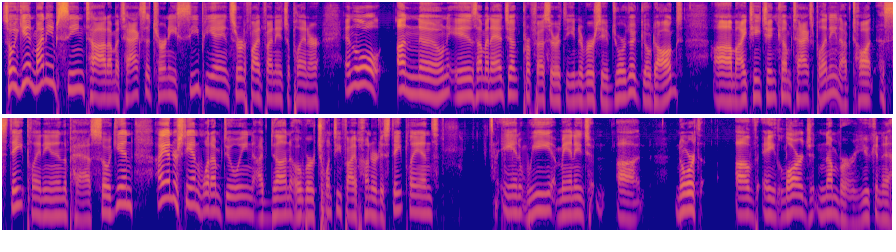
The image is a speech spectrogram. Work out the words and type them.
So, again, my name's Sean Todd. I'm a tax attorney, CPA, and certified financial planner. And the little unknown is I'm an adjunct professor at the University of Georgia. Go Dogs. Um, I teach income tax planning. I've taught estate planning in the past. So, again, I understand what I'm doing. I've done over 2,500 estate plans. and we manage uh, north of a large number. You can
